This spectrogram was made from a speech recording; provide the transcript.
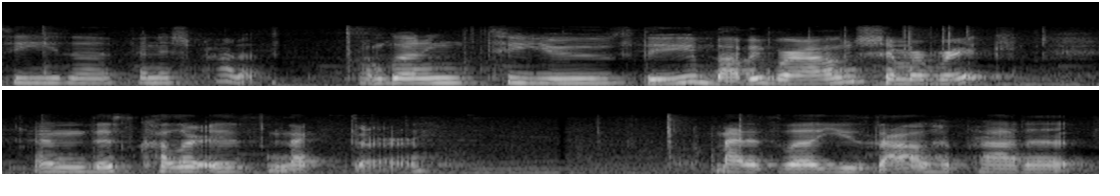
see the finished product. I'm going to use the Bobbi Brown Shimmer Brick, and this color is Nectar. Might as well use all her products.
